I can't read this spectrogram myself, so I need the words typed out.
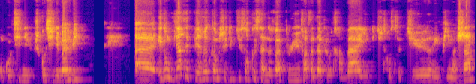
on continue, je continue ma vie. Euh, et donc vient cette période, comme je te dis, où tu sens que ça ne va plus, enfin ça ne va plus au travail, et puis tu te restructures, et puis machin.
